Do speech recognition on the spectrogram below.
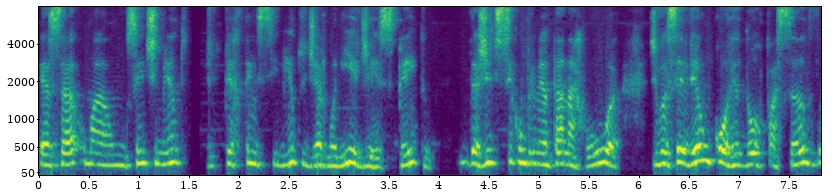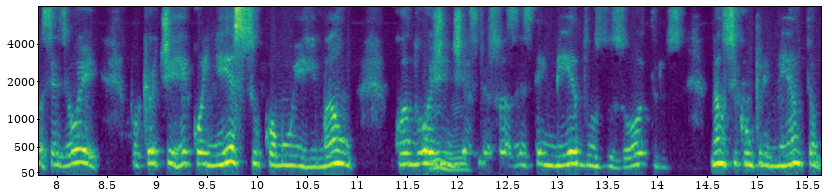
essa, uma, um sentimento de pertencimento, de harmonia, de respeito, da gente se cumprimentar na rua, de você ver um corredor passando, você dizer, oi, porque eu te reconheço como um irmão, quando hoje em uhum. dia as pessoas às vezes têm medo uns dos outros, não se cumprimentam.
